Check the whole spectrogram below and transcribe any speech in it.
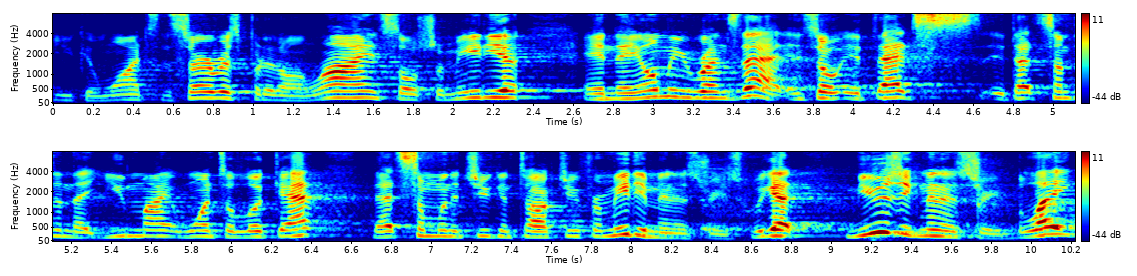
you can watch the service, put it online, social media, and Naomi runs that. And so if that's, if that's something that you might want to look at, that's someone that you can talk to for media ministries. We got music ministry. Blake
